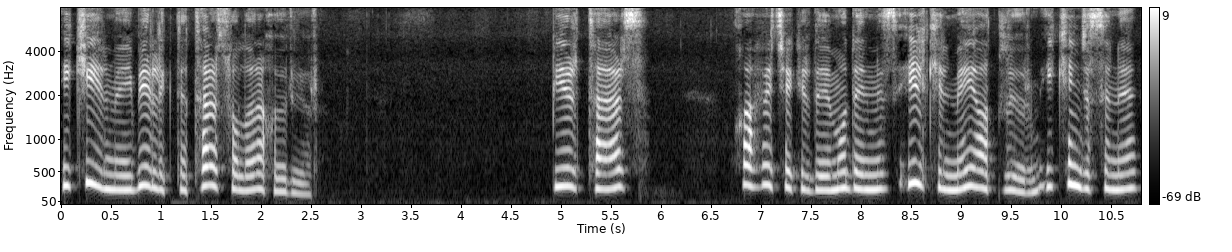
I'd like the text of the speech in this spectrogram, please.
iki ilmeği birlikte ters olarak örüyorum bir ters. Kahve çekirdeği modelimiz ilk ilmeği atlıyorum. İkincisini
